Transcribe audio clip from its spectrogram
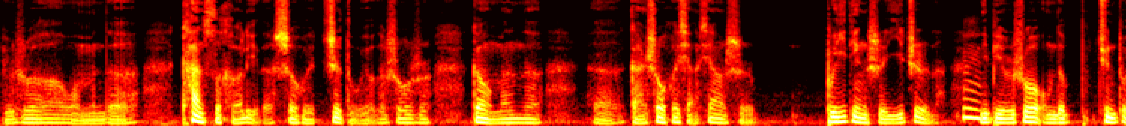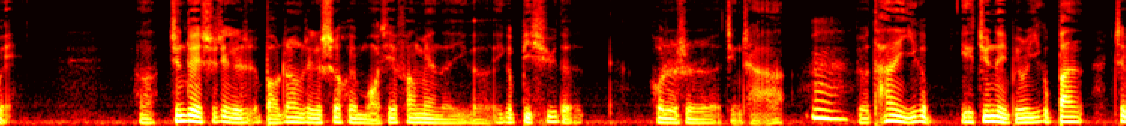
比如说我们的看似合理的社会制度，有的时候是跟我们的呃感受和想象是不一定是一致的。嗯你比如说我们的军队，啊，军队是这个保证这个社会某些方面的一个一个必须的，或者是警察，嗯。比如他的一个一个军队，比如一个班，这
